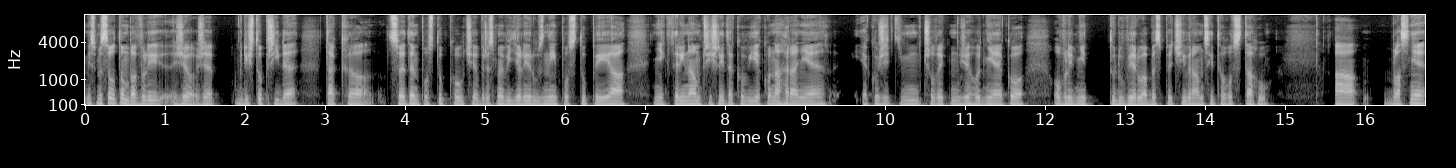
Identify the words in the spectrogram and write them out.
my jsme se o tom bavili, že, jo, že když to přijde, tak eh, co je ten postup kouče, protože jsme viděli různé postupy a některý nám přišli takový jako na hraně, jako že tím člověk může hodně jako ovlivnit tu důvěru a bezpečí v rámci toho vztahu. A vlastně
